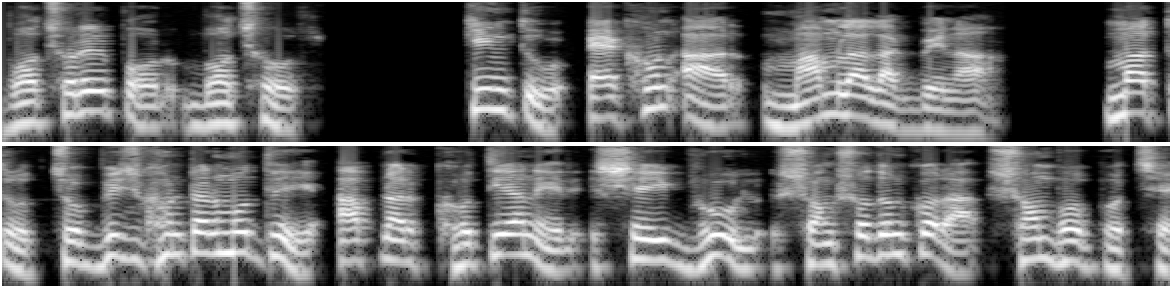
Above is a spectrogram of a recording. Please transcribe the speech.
বছরের পর বছর। কিন্তু এখন আর মামলা লাগবে না। মাত্র চব্বিশ ঘণ্টার মধ্যেই আপনার খতিয়ানের সেই ভুল সংশোধন করা সম্ভব হচ্ছে।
